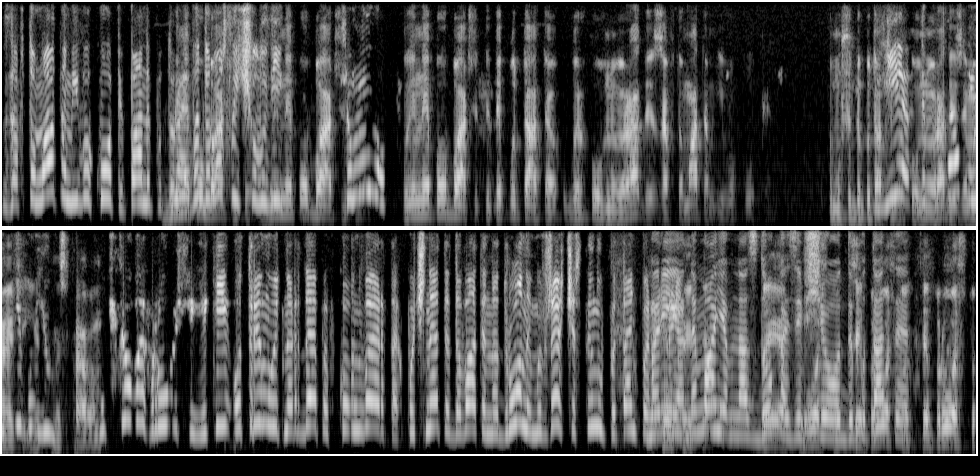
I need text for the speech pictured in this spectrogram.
з, з автоматом і в окопі, пане Петраєв. Ви, дорослий побачите, чоловік. Ви не побачите. Чому Ви не побачите депутата Верховної Ради з автоматом і в окопі. Тому що депутати Є Верховної Ради займаються іншими справами. якщо ви гроші, які отримують нардепи в конвертах, почнете давати на дрони, ми вже частину питань Марія, немає в нас Це доказів, просто- що це депутати просто, це просто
